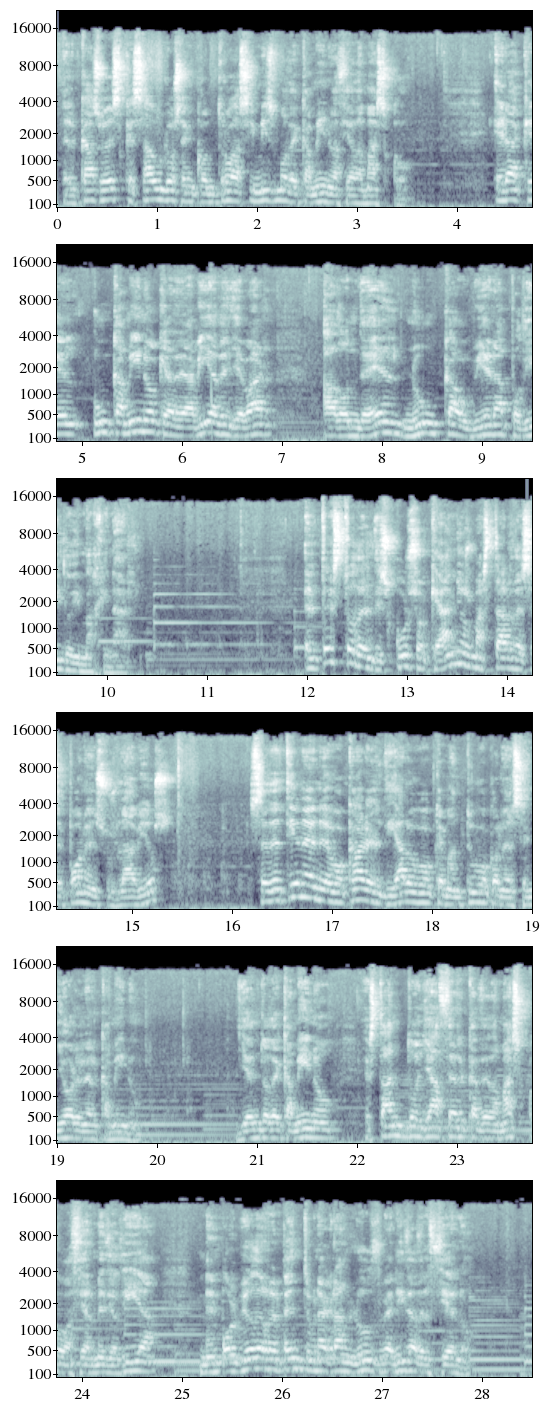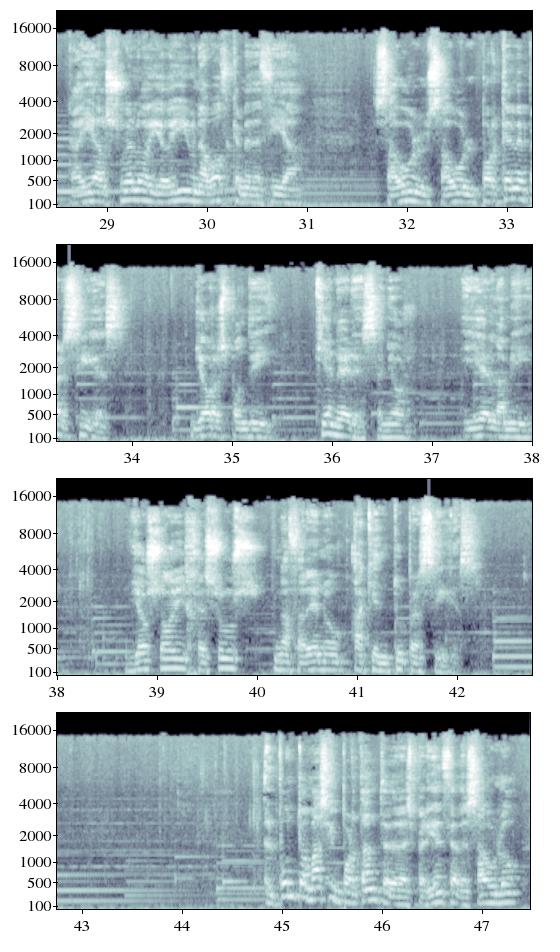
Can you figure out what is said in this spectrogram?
El caso es que Saulo se encontró a sí mismo de camino hacia Damasco. Era aquel un camino que le había de llevar a donde él nunca hubiera podido imaginar. El texto del discurso que años más tarde se pone en sus labios se detiene en evocar el diálogo que mantuvo con el Señor en el camino. Yendo de camino, Estando ya cerca de Damasco hacia el mediodía, me envolvió de repente una gran luz venida del cielo. Caí al suelo y oí una voz que me decía, Saúl, Saúl, ¿por qué me persigues? Yo respondí, ¿quién eres, Señor? Y él a mí, yo soy Jesús Nazareno a quien tú persigues. El punto más importante de la experiencia de Saulo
